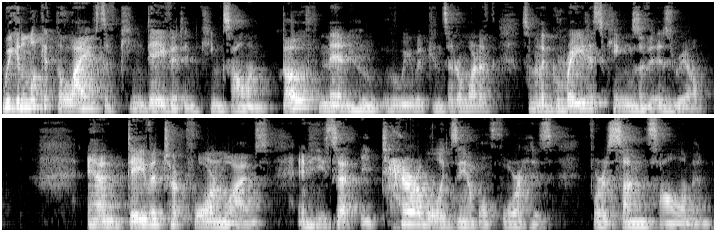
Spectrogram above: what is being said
We can look at the lives of King David and King Solomon, both men who, who we would consider one of some of the greatest kings of Israel. And David took foreign wives, and he set a terrible example for his, for his son Solomon.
